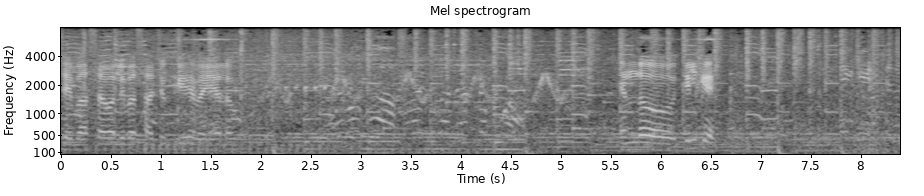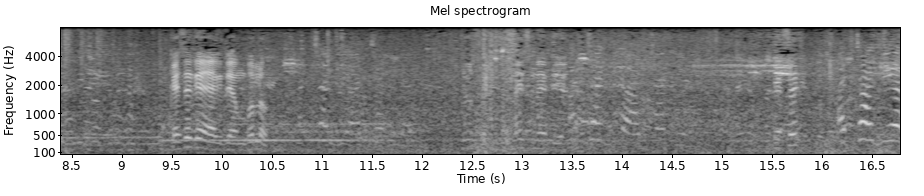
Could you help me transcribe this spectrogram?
छः बस वाली बस आ चुकी है भैया लोग। इंदो चिलके कैसे गया एग्ज़ाम बोलो। नहीं सुनाई अच्छा किया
